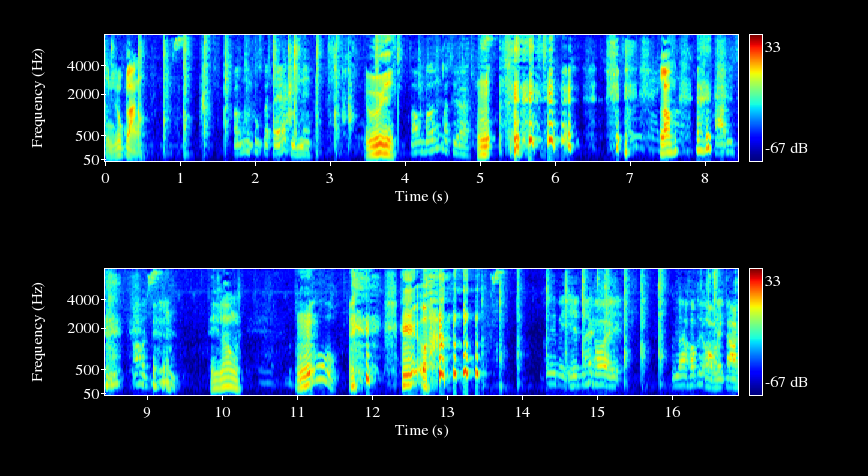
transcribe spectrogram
หินลูกหลังเอามือทุบกระแตกินนี่อุ้ยลองเบิ้งปลาเสือลองพาพี่สิเอาจริงเฮ้ยลองอื้อดูอื้อเคยไปเห็นไหมเขาไอ้เวลาเขาไปออกรายการ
